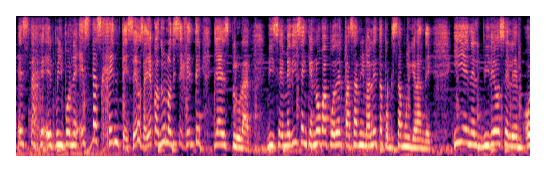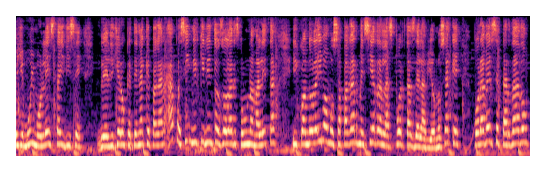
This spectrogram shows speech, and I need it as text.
esta, eh, y pone, estas gentes, ¿eh? o sea, ya cuando uno dice gente, ya es plural. Dice, me dicen que no va a poder pasar mi maleta porque está muy grande. Y en el video se le oye muy molesta y dice, le dijeron que tenía que pagar, ah, pues sí, 1500 dólares por una maleta y cuando la íbamos a pagar me cierran las puertas del avión. O sea que por haberse tardado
